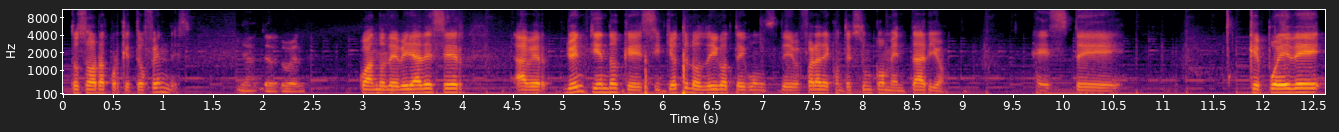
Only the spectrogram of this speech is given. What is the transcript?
entonces ahora ¿por qué te ofendes? Ya te duele. Cuando debería de ser, a ver, yo entiendo que si yo te lo digo, tengo de fuera de contexto un comentario, este, que puede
